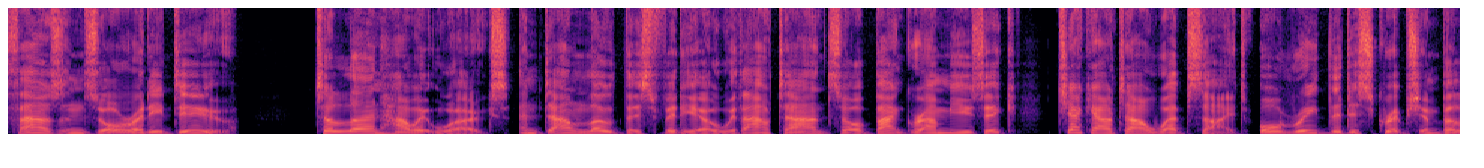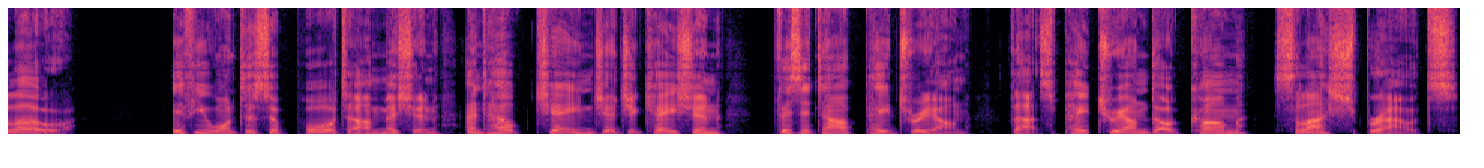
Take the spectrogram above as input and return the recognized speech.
thousands already do. To learn how it works and download this video without ads or background music, check out our website or read the description below. If you want to support our mission and help change education, visit our Patreon that's patreon.com slash sprouts.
